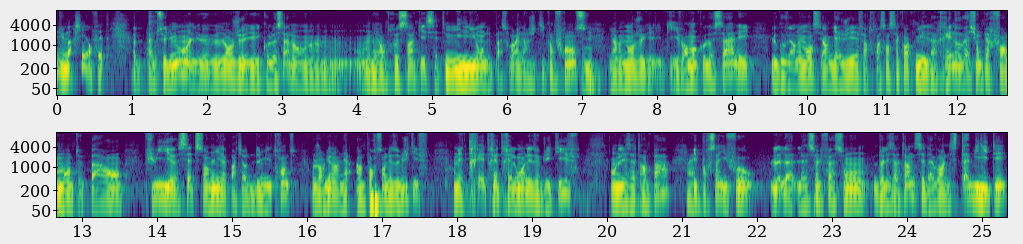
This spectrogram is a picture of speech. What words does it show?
du, marché, en fait. Absolument. L'enjeu est colossal. Hein. On, est entre 5 et 7 millions de passoires énergétiques en France. Mm. Il y a un enjeu qui est vraiment colossal. Et le gouvernement s'est engagé à faire 350 000 rénovations performantes par an, puis 700 000 à partir de 2030. Aujourd'hui, on en est à 1% des objectifs. On est très, très, très loin des objectifs on ne les atteint pas. Et pour ça, il faut la, seule façon de les atteindre, c'est d'avoir une stabilité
